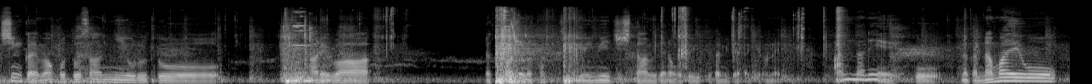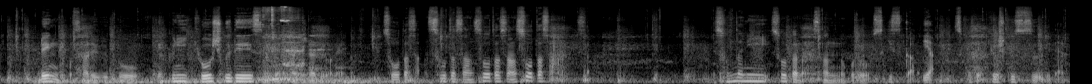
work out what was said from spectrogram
新海誠さんによると、あれは、なんか魔女の宅急便をイメージしたみたいなこと言ってたみたいだけどね。あんなね、こう、なんか名前を連呼されると、逆に恐縮ですみたいな感じになるよね。ソータさん、ソータさん、ソータさん、ソータさんってさ。そんなにソータさんのこと好きっすか？いや、すいません、恐縮っす、みたいな。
